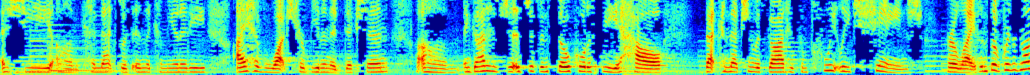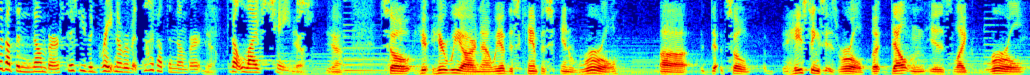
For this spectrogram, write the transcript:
as she um, connects within the community. I have watched her beat an addiction, um, and God has just, it's just been so cool to see how that connection with God has completely changed her life. And so, of course, it's not about the number. 50 is a great number, but it's not about the number. Yeah. It's about lives changed. Yeah, yeah. So here, here we are now. We have this campus in rural. Uh, so Hastings is rural, but Delton is like rural,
